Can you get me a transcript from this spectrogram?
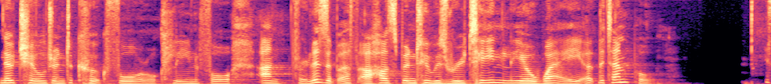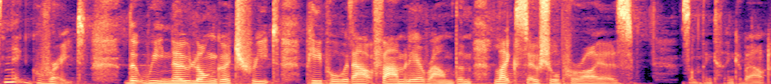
no children to cook for or clean for, and for Elizabeth, a husband who was routinely away at the temple. Isn't it great that we no longer treat people without family around them like social pariahs? Something to think about.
